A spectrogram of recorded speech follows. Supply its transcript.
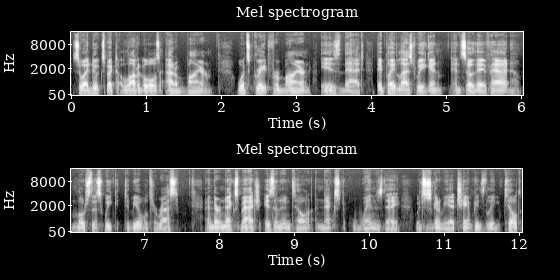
So I do expect a lot of goals out of Bayern. What's great for Bayern is that they played last weekend, and so they've had most this week to be able to rest. And their next match isn't until next Wednesday, which is going to be a Champions League tilt,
